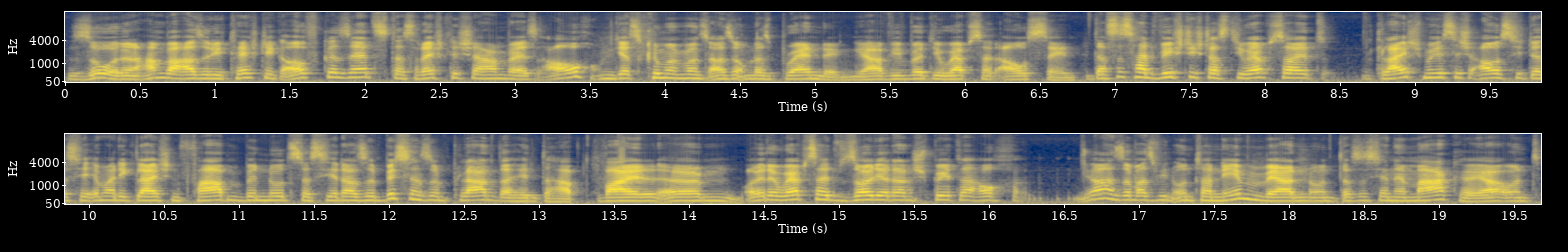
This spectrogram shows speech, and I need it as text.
So, dann haben wir also die Technik aufgesetzt, das Rechtliche haben wir jetzt auch und jetzt kümmern wir uns also um das Branding, ja, wie wird die Website aussehen. Das ist halt wichtig, dass die Website gleichmäßig aussieht, dass ihr immer die gleichen Farben benutzt, dass ihr da so ein bisschen so einen Plan dahinter habt, weil ähm, eure Website soll ja dann später auch, ja, sowas wie ein Unternehmen werden und das ist ja eine Marke, ja, und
